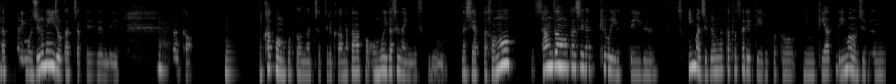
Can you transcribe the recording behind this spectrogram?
やっぱりもう10年以上経っちゃってるんで、なんか、過去のことになっちゃってるからなかなか思い出せないんですけど、私やっぱその散々私が今日言っている、今自分が立たされていることに向き合って、今の自分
